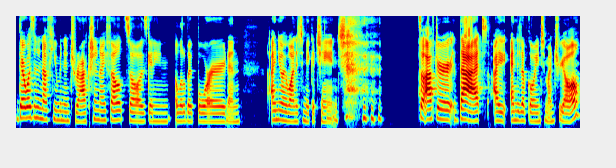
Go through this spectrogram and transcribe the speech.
there wasn't enough human interaction, I felt. So I was getting a little bit bored and I knew I wanted to make a change. so after that, I ended up going to Montreal.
